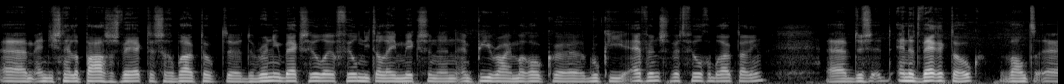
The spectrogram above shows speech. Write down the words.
Um, en die snelle pases werkten. Ze gebruikten ook de, de running backs heel erg veel. Niet alleen Mixon en, en Pirine, maar ook rookie Evans werd veel gebruikt daarin. Uh, dus, en het werkt ook. Want uh,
